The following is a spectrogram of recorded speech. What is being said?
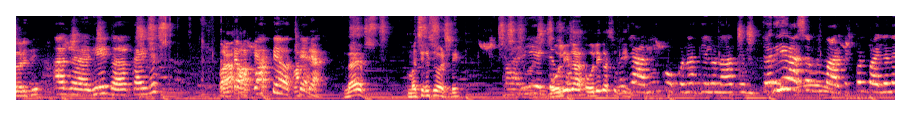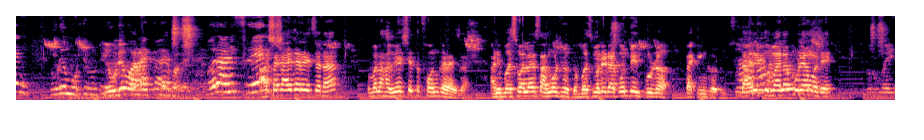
एवढी. नाही मच्छी कशी वाटली? भारी एकदम. म्हणजे आम्ही कोकणात गेलो ना ते तरी असं मी मार्केट पण पाहिलं नाही. एवढे मोठे मोठे एवढे variety नाही बघायला. बरं आणि फ्रेश आता काय करायचं ना तुम्हाला हवी असेल तर फोन करायचा. आणि बसवाल्याला सांगून ठेवतो. बसमध्ये टाकून देईल पूर्ण पॅकिंग करून. डायरेक्ट तुम्हाला पुण्यामध्ये. सुरमई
